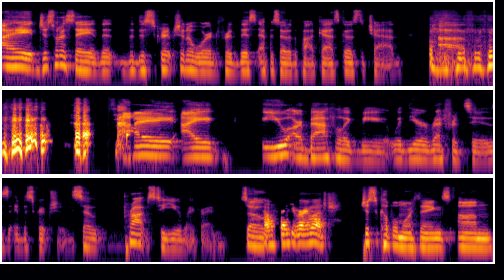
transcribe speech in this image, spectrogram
I just want to say that the description award for this episode of the podcast goes to Chad. Um, I I you are baffling me with your references and descriptions. So props to you, my friend. So oh thank you very much just a couple more things. Um,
